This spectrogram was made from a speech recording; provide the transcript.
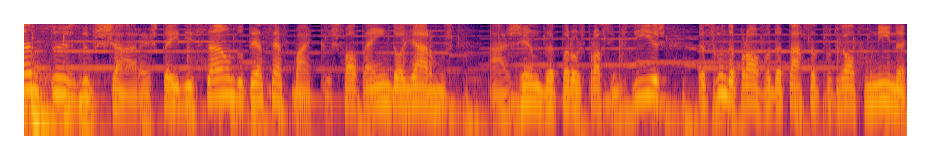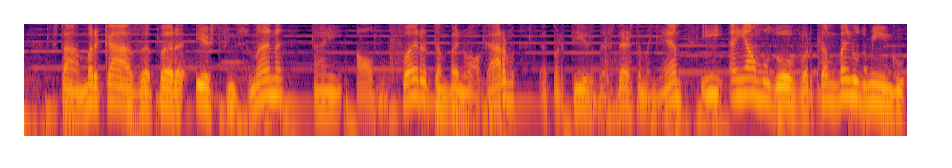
Antes de fechar esta edição do TSF Bikes, falta ainda olharmos a agenda para os próximos dias. A segunda prova da Taça de Portugal Feminina está marcada para este fim de semana em Albufeira, também no Algarve, a partir das 10 da manhã, e em Almodóvar, também no domingo,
